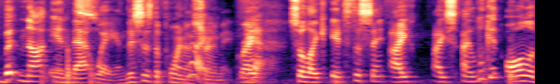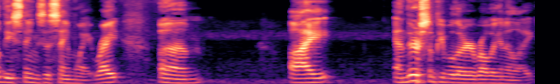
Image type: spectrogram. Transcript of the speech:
but not in that way. And this is the point i was Right, trying to make right? Yeah. so like it's the same I, I i look at all of these things the same way right? Um i and there's some people that are probably gonna like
